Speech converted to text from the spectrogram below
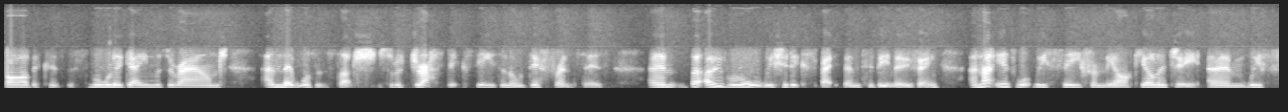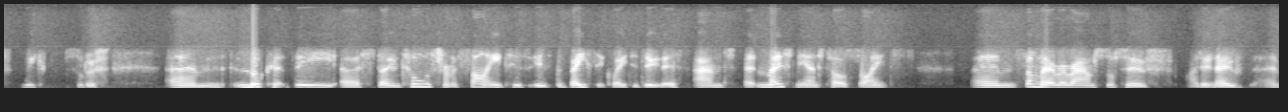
far because the smaller game was around and there wasn't such sort of drastic seasonal differences. Um, but overall, we should expect them to be moving, and that is what we see from the archaeology. Um, we we sort of um, look at the uh, stone tools from a site is, is the basic way to do this, and at most Neanderthal sites, um, somewhere around sort of I don't know, 80%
